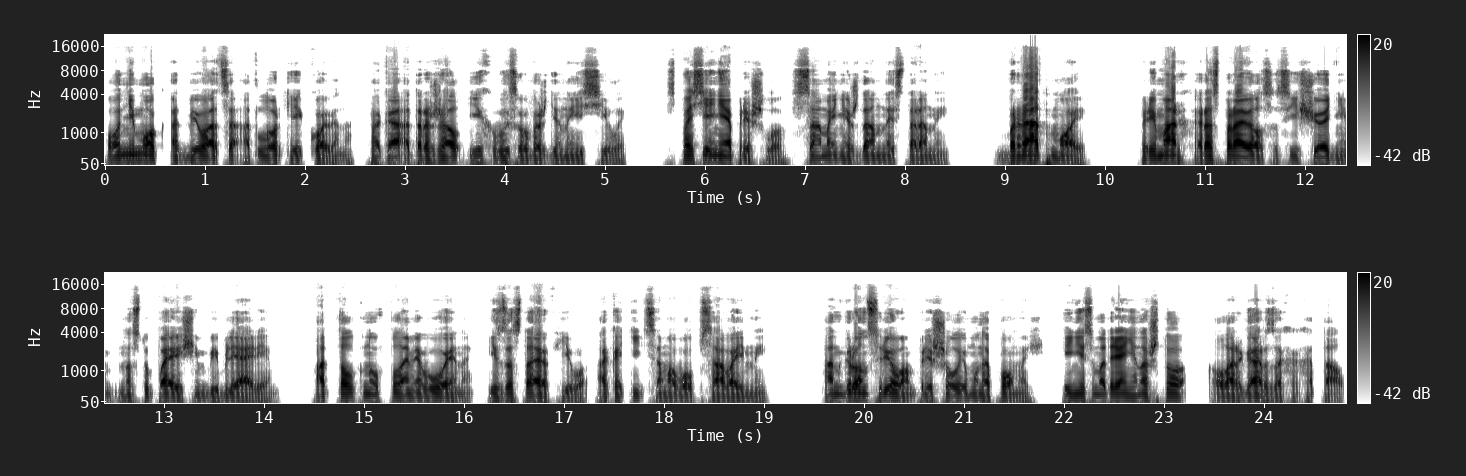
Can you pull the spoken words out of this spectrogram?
Он не мог отбиваться от Лорки и Ковина, пока отражал их высвобожденные силы. Спасение пришло с самой нежданной стороны. «Брат мой!» Примарх расправился с еще одним наступающим библиарием, оттолкнув пламя воина и заставив его окатить самого пса войны. Ангрон с ревом пришел ему на помощь, и, несмотря ни на что, Ларгар захохотал.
